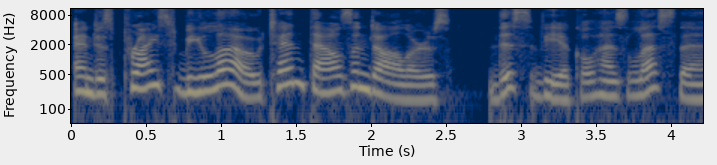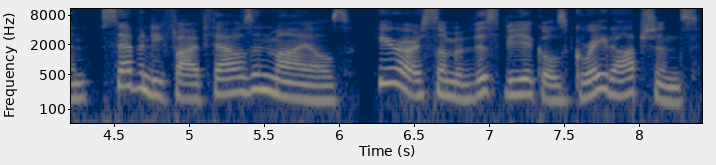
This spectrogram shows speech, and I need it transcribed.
and is priced below $10,000. This vehicle has less than 75,000 miles. Here are some of this vehicle's great options.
